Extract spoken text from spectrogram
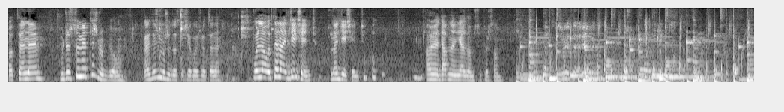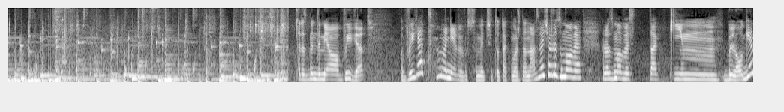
ocenę. Chociaż w sumie też robiłam. Ale też muszę dostać jakąś ocenę. Wspólna ocena 10 na 10. Ale dawno nie jadłam, super są. Teraz będę miała wywiad. Wywiad? No nie wiem w sumie, czy to tak można nazwać. Rozmowę. Rozmowę z takim blogiem,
